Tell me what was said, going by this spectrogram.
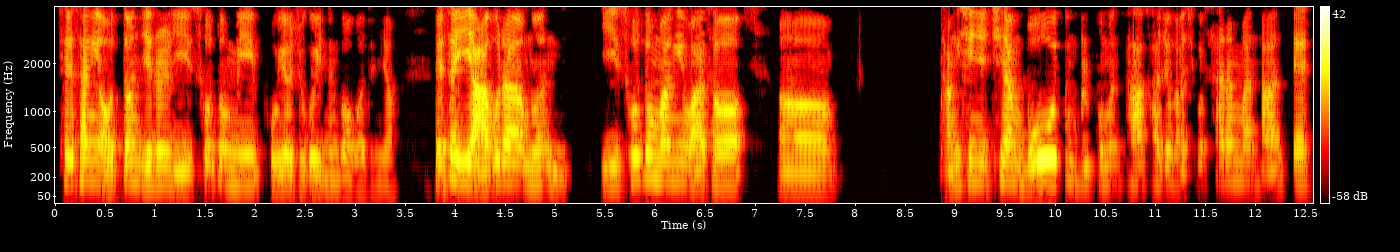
세상이 어떤지를 이 소돔이 보여주고 있는 거거든요. 그래서 이 아브라함은 이 소돔왕이 와서 어, 당신이 취한 모든 물품은 다 가져가시고 사람만 나한테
